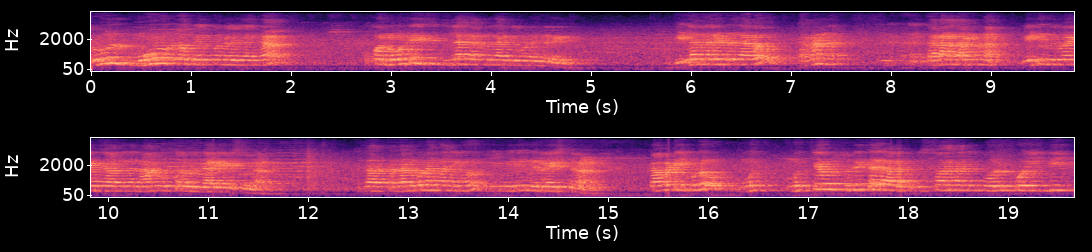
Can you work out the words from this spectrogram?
రూల్ మూడులో పేర్కొన్న విధంగా ఒక నోటీసు జిల్లా కలెక్టర్ గారికి ఇవ్వడం జరిగింది. జిల్లా కలెక్టర్ గారు తన తన తరఫున మీటింగ్ నిర్వహించాలని నాకు ఉత్తర్వులు జారీ చేస్తున్నారు. తదనుగుణంగా నేను ఈ మీటింగ్ నిర్వహిస్తున్నాను. కాబట్టి ఇప్పుడు ము- ముత్యం సునీత గారు విశ్వాసాన్ని కోల్పోయింది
